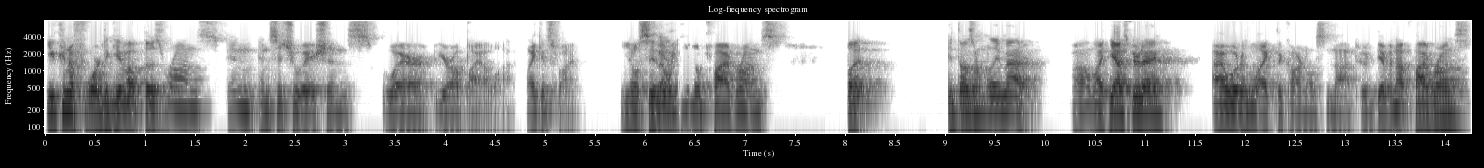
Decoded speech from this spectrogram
you can afford to give up those runs in in situations where you're up by a lot. Like it's fine. You'll see that yeah. we give up five runs, but it doesn't really matter. Uh, like yesterday, I would have liked the Cardinals not to have given up five runs.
